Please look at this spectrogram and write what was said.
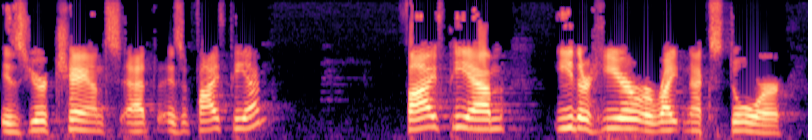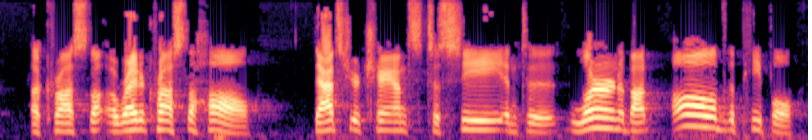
is your chance at, is it 5 p.m.? 5 p.m., either here or right next door, across the, right across the hall. That's your chance to see and to learn about all of the people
